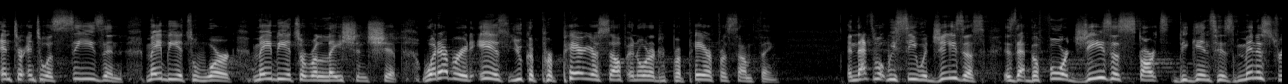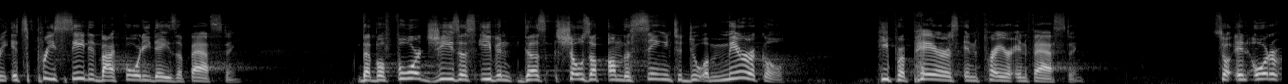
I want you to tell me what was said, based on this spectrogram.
enter into a season. Maybe it's work, maybe it's a relationship. Whatever it is, you could prepare yourself in order to prepare for something. And that's what we see with Jesus is that before Jesus starts begins his ministry, it's preceded by 40 days of fasting. That before Jesus even does shows up on the scene to do a miracle, he prepares in prayer and fasting. So, in order,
